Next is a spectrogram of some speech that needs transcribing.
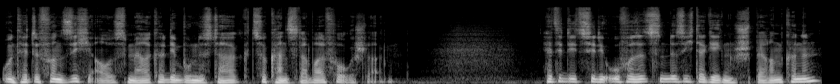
und hätte von sich aus Merkel dem Bundestag zur Kanzlerwahl vorgeschlagen. Hätte die CDU-Vorsitzende sich dagegen sperren können?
